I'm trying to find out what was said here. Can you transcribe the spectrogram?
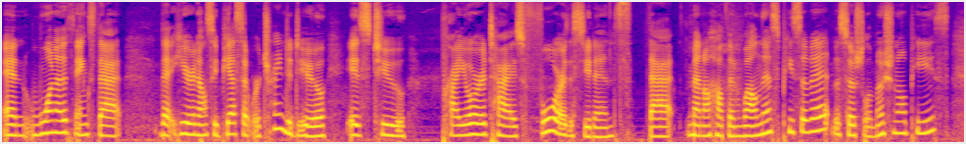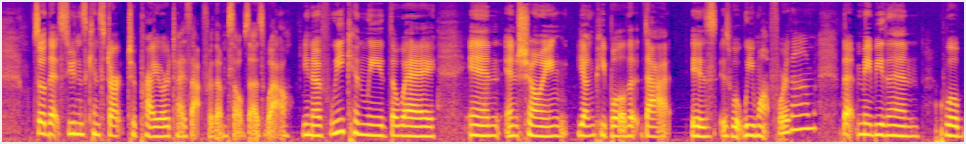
and one of the things that that here in LCPS that we're trying to do is to prioritize for the students that mental health and wellness piece of it, the social emotional piece, so that students can start to prioritize that for themselves as well. You know, if we can lead the way in in showing young people that that is is what we want for them, that maybe then we'll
